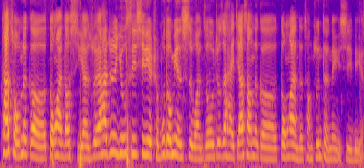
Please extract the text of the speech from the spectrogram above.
他从那个东岸到西岸，所以他就是 U C 系列全部都面试完之后，就是还加上那个东岸的常春藤那一系列，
